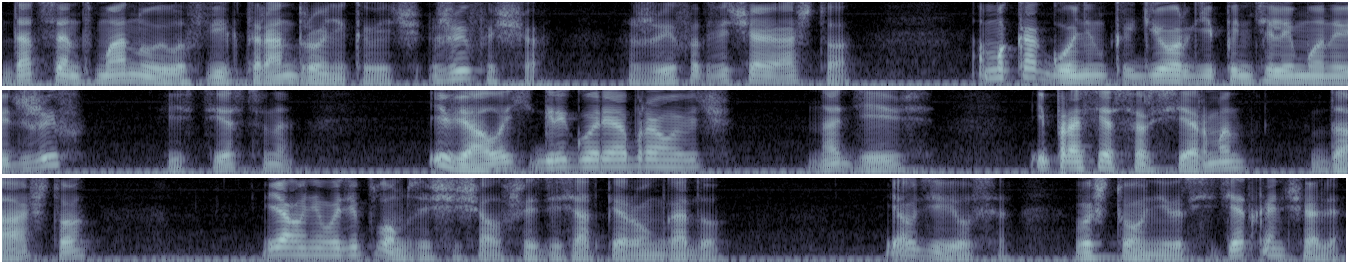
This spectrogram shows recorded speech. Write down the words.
«Доцент Мануилов Виктор Андроникович жив еще?» «Жив», — отвечаю. «А что?» «А Макогоненко Георгий Пантелеймонович жив?» «Естественно». «И Вялый Григорий Абрамович?» «Надеюсь». «И профессор Серман?» «Да, что?» «Я у него диплом защищал в 61 году». Я удивился. «Вы что, университет кончали?»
